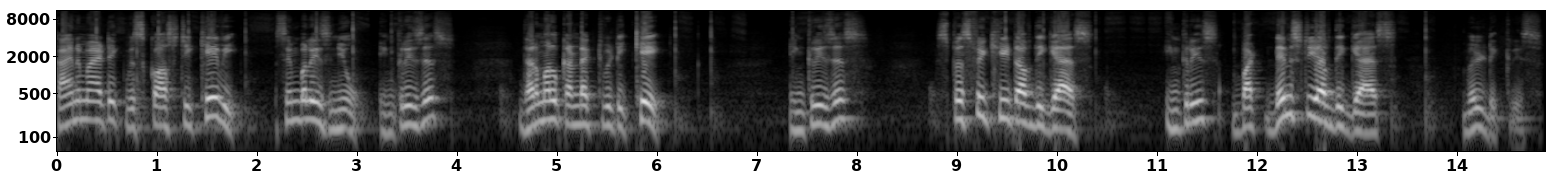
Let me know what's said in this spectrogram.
kinematic viscosity Kv, symbol is nu, increases, thermal conductivity K increases, specific heat of the gas increase, but density of the gas will decrease.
